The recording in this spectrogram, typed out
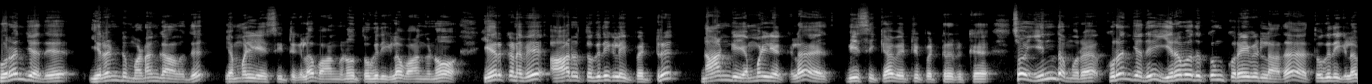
குறைஞ்சது இரண்டு மடங்காவது எம்எல்ஏ சீட்டுகளை வாங்கணும் தொகுதிகளை வாங்கணும். ஏற்கனவே ஆறு தொகுதிகளை பெற்று நான்கு எம்எல்ஏக்களை விசிக வெற்றி பெற்றிருக்கு. ஸோ இந்த முறை குறைஞ்சது இருபதுக்கும் குறைவில்லாத தொகுதிகளை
